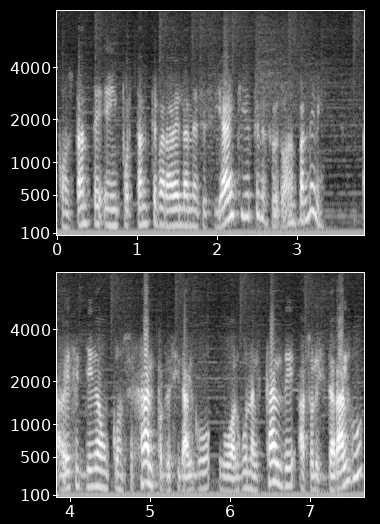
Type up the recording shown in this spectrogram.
constante es importante para ver las necesidades que ellos tienen, sobre todo en pandemia. A veces llega un concejal, por decir algo, o algún alcalde a solicitar algo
